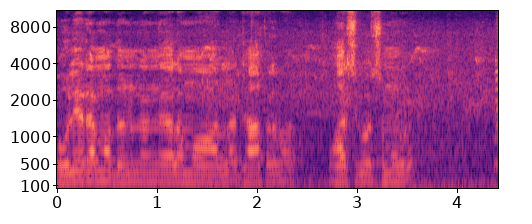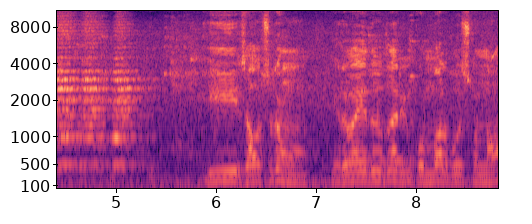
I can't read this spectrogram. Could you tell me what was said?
పోలేరమ్మ దొండగంగాలమ్మ వాళ్ళ జాతర వార్షికోత్సవములు ఈ సంవత్సరం ఇరవై ఐదో తారీఖు కుంభాలు పోసుకున్నాం.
